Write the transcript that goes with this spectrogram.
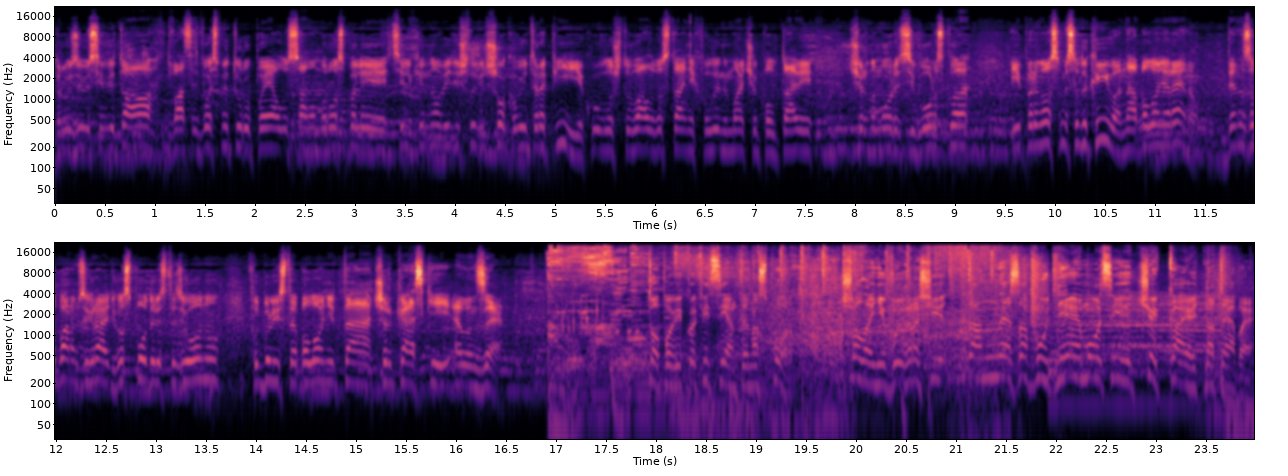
Друзі, усім вітаю. 28-й тур УПЛ у самому розпалі. Тільки но відійшли від шокової терапії, яку влаштували в останні хвилини матчу Полтаві Чорноморець і Ворскла. І переносимося до Києва на Абалоні Арену, де незабаром зіграють господарі стадіону, футболісти Абалоні та Черкаський ЛНЗ. Топові коефіцієнти на спорт, шалені виграші та незабутні емоції чекають на тебе.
